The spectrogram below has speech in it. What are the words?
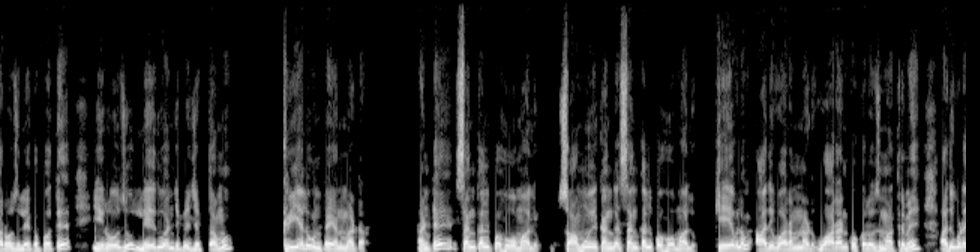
ఆ రోజు లేకపోతే ఈ రోజు లేదు అని చెప్పి చెప్తాము. క్రియలు ఉంటాయి అన్నమాట అంటే సంకల్ప హోమాలు సామూహికంగా సంకల్ప హోమాలు. కేవలం ఆదివారం నాడు వారానికి ఒక రోజు మాత్రమే. అది కూడా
